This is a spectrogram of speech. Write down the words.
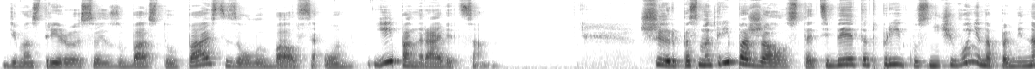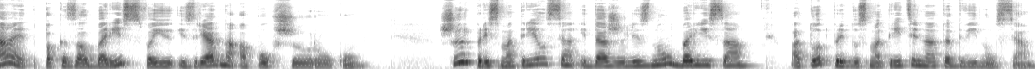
Демонстрируя свою зубастую пасть, заулыбался он. Ей понравится. «Шир, посмотри, пожалуйста, тебе этот прикус ничего не напоминает?» показал Борис свою изрядно опухшую руку. Шир присмотрелся и даже лизнул Бориса, а тот предусмотрительно отодвинулся.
